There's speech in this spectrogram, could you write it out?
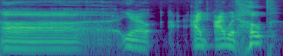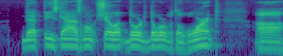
Uh, you know, I I would hope that these guys won't show up door to door with a warrant. Uh,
